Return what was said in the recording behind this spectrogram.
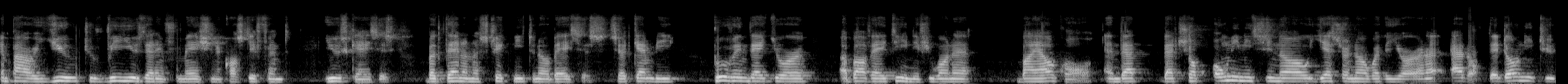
empower you to reuse that information across different use cases, but then on a strict need to know basis. So it can be proving that you're above 18 if you want to buy alcohol, and that that shop only needs to know yes or no whether you're an adult. They don't need to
